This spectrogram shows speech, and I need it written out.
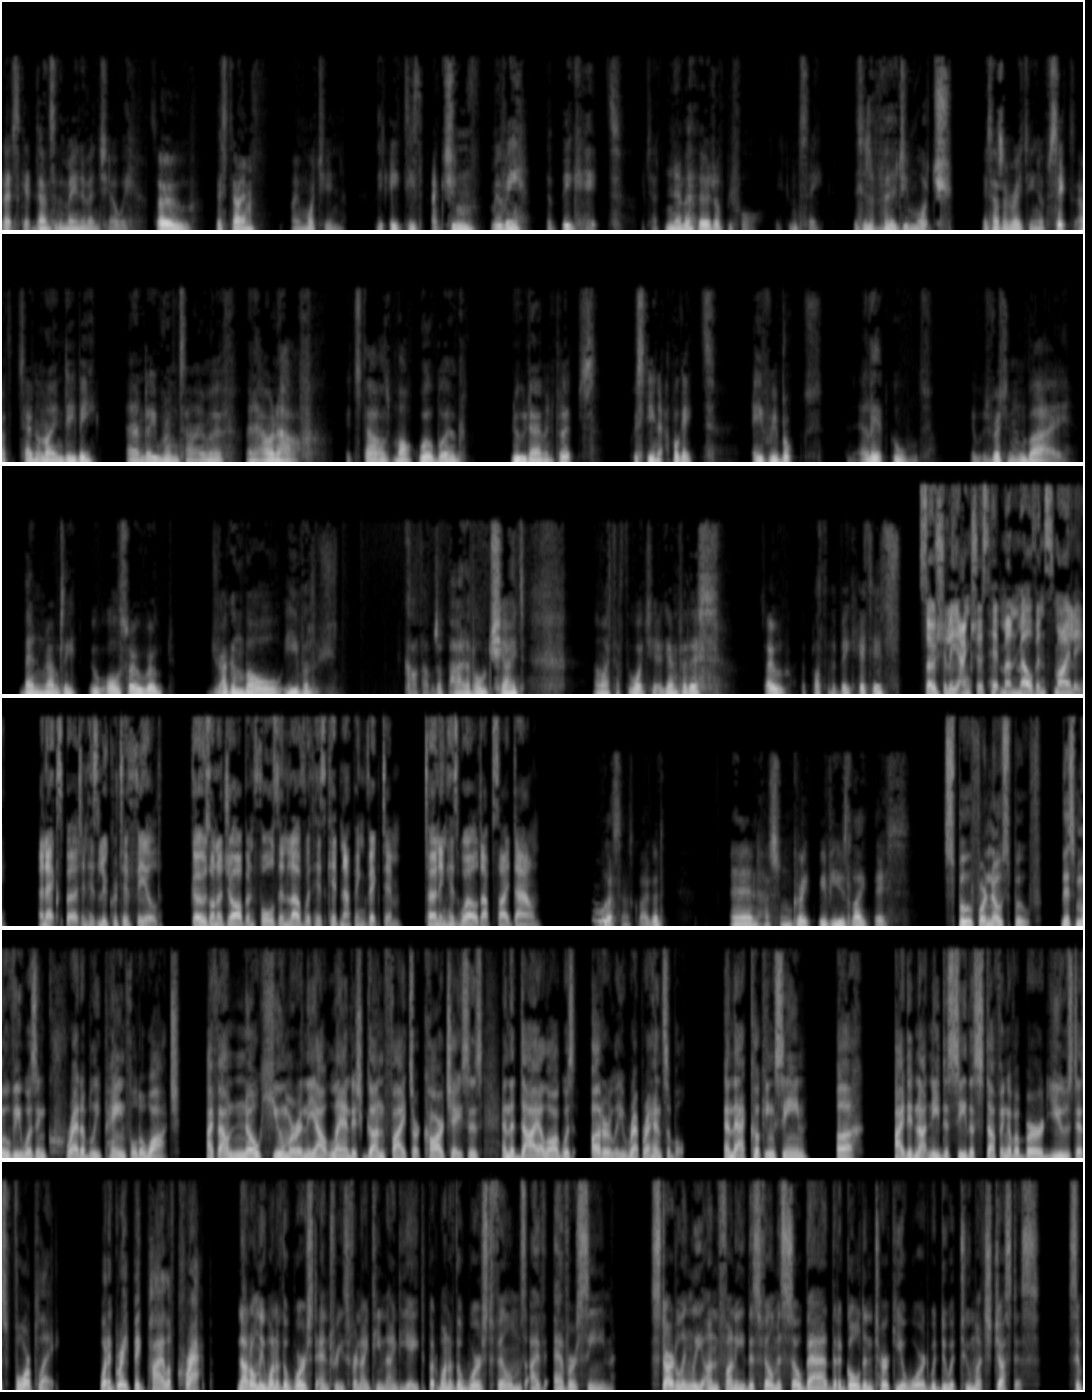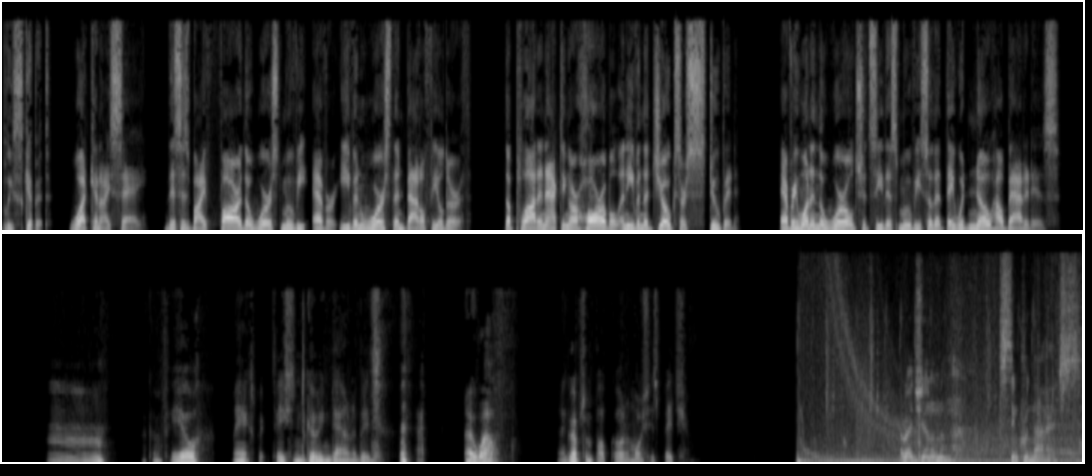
Let's get down to the main event, shall we? So, this time, I'm watching the 80s action movie, The Big Hit, which I'd never heard of before. So you can say, this is a virgin watch. It has a rating of 6 out of 10 on IMDb and a runtime of an hour and a half. It stars Mark Wahlberg, Lou Diamond Phillips, Christina Applegate, Avery Brooks, and Elliot Gould. It was written by Ben Ramsey, who also wrote Dragon Ball Evolution. God, that was a pile of old shite. I might have to watch it again for this. So, the plot of the big hit is Socially anxious hitman Melvin Smiley, an expert in his lucrative field, goes on a job and falls in love with his kidnapping victim, turning his world upside down. Oh, that sounds quite good. And has some great reviews like this. Spoof or no spoof, this movie was incredibly painful to watch. I found no humor in the outlandish gunfights or car chases, and the dialogue was utterly reprehensible. And that cooking scene? Ugh. I did not need to see the stuffing of a bird used as foreplay. What a great big pile of crap. Not only one of the worst entries for 1998, but one of the worst films I've ever seen. Startlingly unfunny, this film is so bad that a Golden Turkey Award would do it too much justice. Simply skip it. What can I say? This is by far the worst movie ever, even worse than Battlefield Earth. The plot and acting are horrible, and even the jokes are stupid. Everyone in the world should see this movie so that they would know how bad it is. Hmm. I can feel my expectations going down a bit. oh well. I grab some popcorn and watch this pitch. All right, gentlemen, synchronize.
